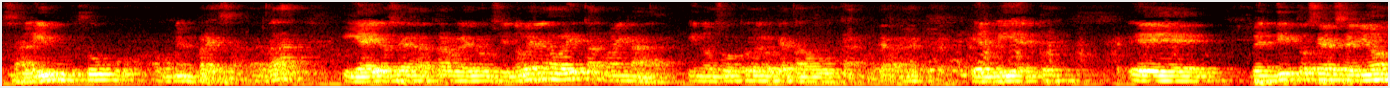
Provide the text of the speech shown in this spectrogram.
salimos a una empresa, ¿verdad? Y ellos se adelantaron y dijeron, si no vienen ahorita no hay nada. Y nosotros es lo que estamos buscando, el viento. Eh, bendito sea el Señor.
